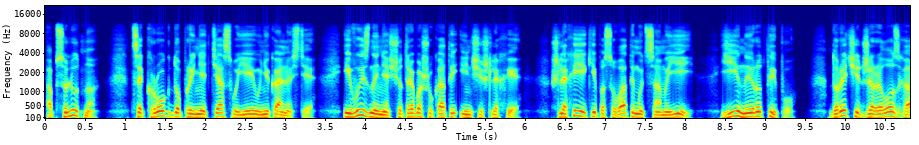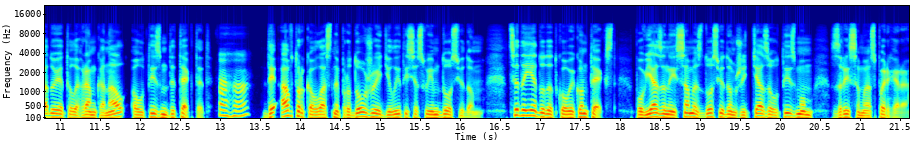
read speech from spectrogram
Абсолютно. Це крок до прийняття своєї унікальності і визнання, що треба шукати інші шляхи. Шляхи, які пасуватимуть саме їй, її нейротипу. До речі, джерело згадує телеграм-канал «Autism Detected», Ага. де авторка, власне, продовжує ділитися своїм досвідом. Це дає додатковий контекст, пов'язаний саме з досвідом життя з аутизмом з рисами Аспергера.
